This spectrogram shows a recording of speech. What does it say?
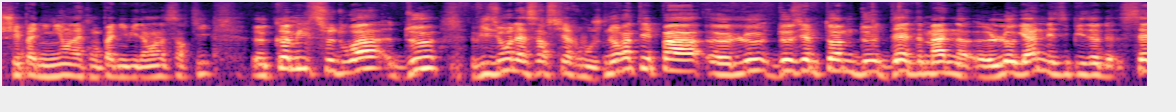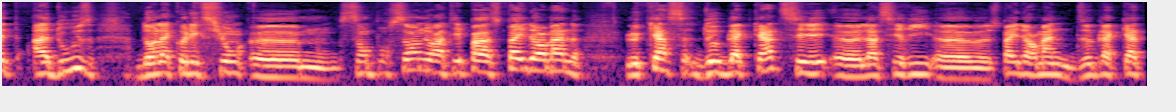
chez Panini, on accompagne évidemment la sortie comme il se doit de Vision de la sorcière rouge. Ne ratez pas euh, le deuxième tome de Deadman euh, Logan, les épisodes 7 à 12 dans la collection 100%. Euh, ne ratez pas Spider-Man, le casse de Black Cat, c'est la série Spider-Man The Black Cat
